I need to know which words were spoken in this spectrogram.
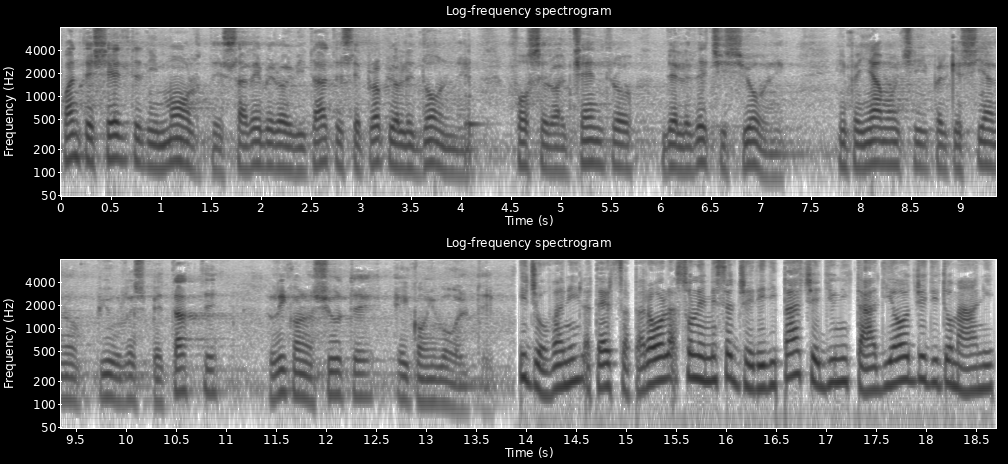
Quante scelte di morte sarebbero evitate se proprio le donne fossero al centro delle decisioni? Impegniamoci perché siano più rispettate riconosciute e coinvolte. I giovani, la terza parola, sono i messaggeri di pace e di unità di oggi e di domani,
